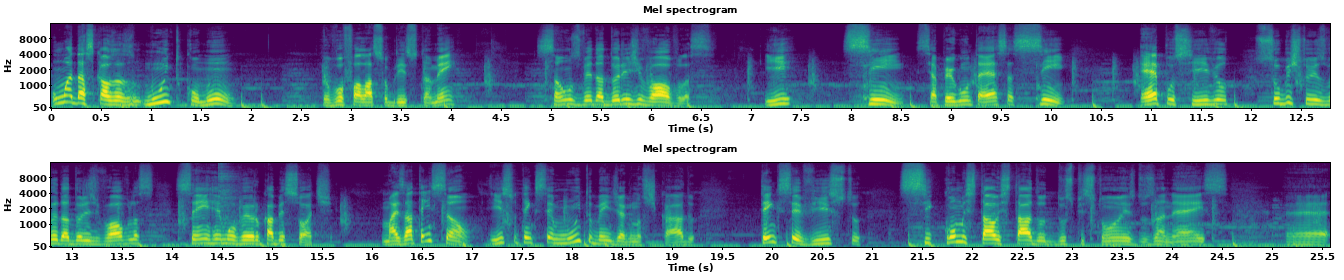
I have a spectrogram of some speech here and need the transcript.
Uma das causas muito comum, eu vou falar sobre isso também, são os vedadores de válvulas. E sim, se a pergunta é essa, sim, é possível substituir os vedadores de válvulas sem remover o cabeçote. Mas atenção, isso tem que ser muito bem diagnosticado, tem que ser visto se como está o estado dos pistões, dos anéis. É,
